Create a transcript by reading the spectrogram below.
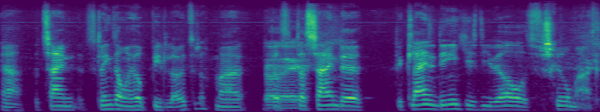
Ja, het, zijn, het klinkt allemaal heel pietleuterig, maar dat, dat zijn de, de kleine dingetjes die wel het verschil maken.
